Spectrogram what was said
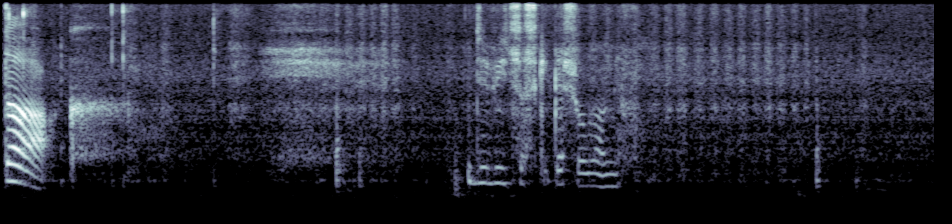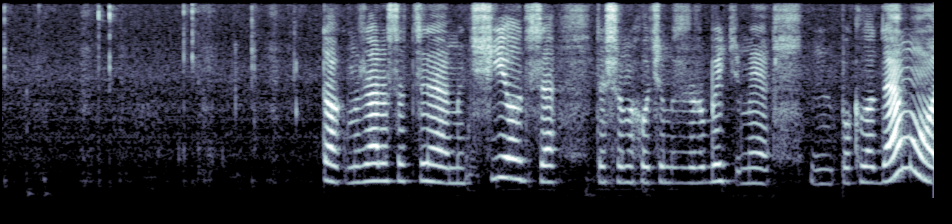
Так. Дивіться, скільки шоломів. Так, ми зараз оце мечі, оце те, що ми хочемо зробити, ми покладемо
